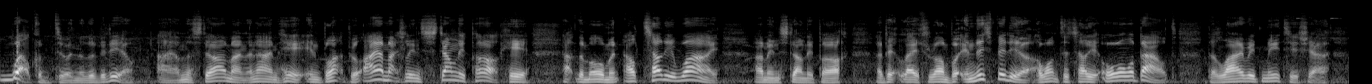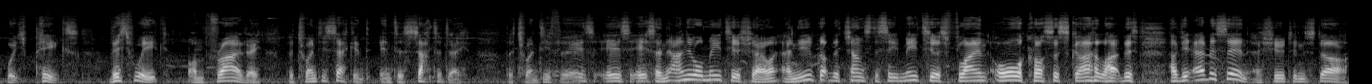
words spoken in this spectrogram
Welcome to another video. I am the Starman and I'm here in Blackpool. I am actually in Stanley Park here at the moment. I'll tell you why I'm in Stanley Park a bit later on. But in this video, I want to tell you all about the Lyrid meteor shower, which peaks this week on Friday, the 22nd into Saturday, the 23rd. It's, it's, it's, an annual meteor shower and you've got the chance to see meteors flying all across the sky like this. Have you ever seen a shooting star?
